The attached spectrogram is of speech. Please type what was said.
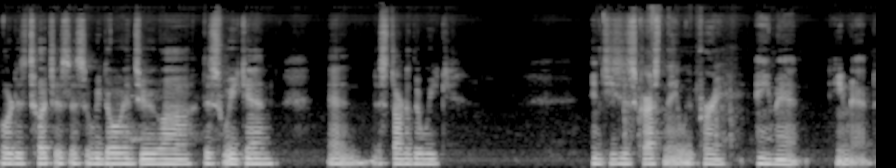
Lord, just touch us as we go into uh, this weekend and the start of the week. In Jesus Christ's name we pray. Amen. Amen.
